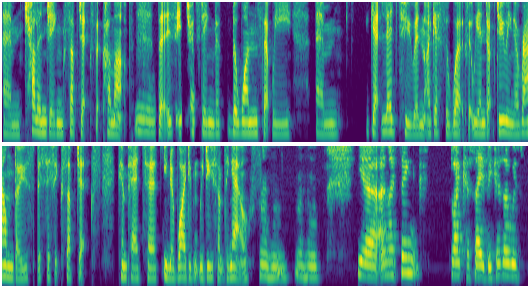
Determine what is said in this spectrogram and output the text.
um, challenging subjects that come up mm. but it's interesting the the ones that we um, get led to and i guess the work that we end up doing around those specific subjects compared to you know why didn't we do something else mm-hmm, mm-hmm. yeah and i think like i say because i was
